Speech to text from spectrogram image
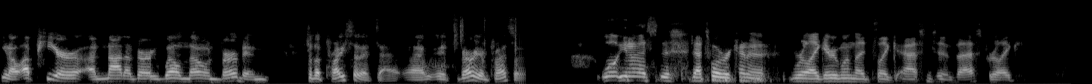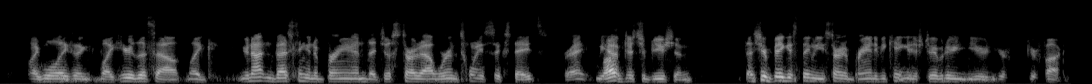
you know up here, a not a very well known bourbon for the price that it's at. Uh, it's very impressive. Well, you know that's that's where we're kind of we're like everyone that's like asking to invest. We're like, like well, like like hear this out. Like you're not investing in a brand that just started out. We're in 26 states, right? We Right. have distribution. That's your biggest thing when you start a brand. If you can't get a distributor, you're you're you're fucked.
